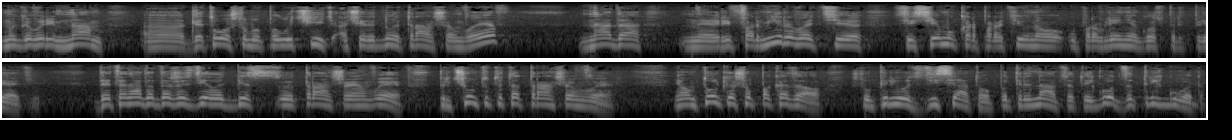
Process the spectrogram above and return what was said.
мы говорим, нам э, для того, чтобы получить очередной транш МВФ, надо реформировать э, систему корпоративного управления госпредприятий. Да это надо даже сделать без э, транша МВФ. Причем тут это транш МВФ? Я вам только что показал, что в период с 10 по 13 год, за три года,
